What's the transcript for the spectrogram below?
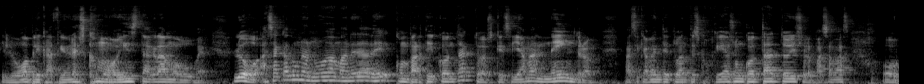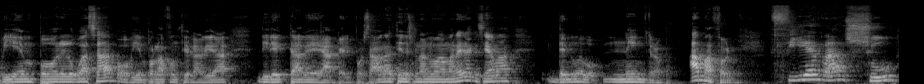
y luego aplicaciones como Instagram o Uber. Luego, ha sacado una nueva manera de compartir contactos que se llama Name Drop. Básicamente tú antes cogías un contacto y se lo pasabas o bien por el WhatsApp o bien por la funcionalidad directa de Apple. Pues ahora tienes una nueva manera que se llama de nuevo, name drop. Amazon cierra su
